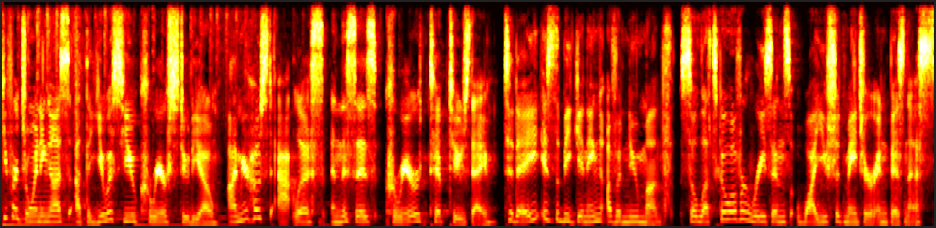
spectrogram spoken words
you for joining us at the USU Career Studio. I'm your host, Atlas, and this is Career Tip Tuesday. Today is the beginning of a new month, so let's go over reasons why you should major in business.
